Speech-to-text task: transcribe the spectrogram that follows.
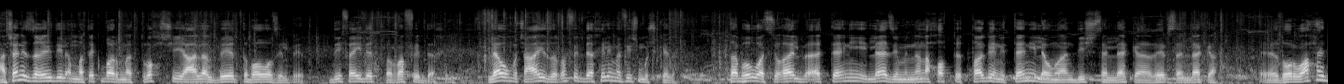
عشان الزغاليل دي لما تكبر ما تروحش على البيض تبوظ البيض. دي فايده الرف الداخلي. لو مش عايز الرف الداخلي مفيش مشكلة. طب هو السؤال بقى التاني لازم إن أنا أحط الطاجن التاني لو ما عنديش سلاكة غير سلاكة آه، دور واحد.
